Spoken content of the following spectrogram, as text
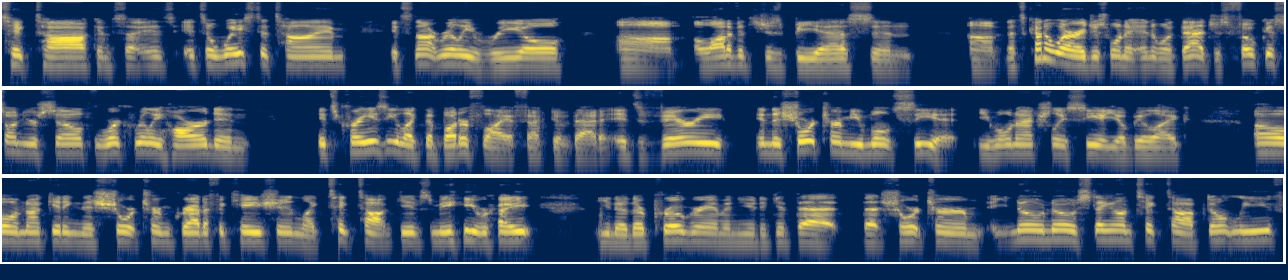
tiktok and so it's it's a waste of time it's not really real. Um, a lot of it's just BS, and um, that's kind of where I just want to end with that. Just focus on yourself, work really hard, and it's crazy like the butterfly effect of that. It's very in the short term you won't see it. You won't actually see it. You'll be like, "Oh, I'm not getting this short-term gratification like TikTok gives me, right?" You know, they're programming you to get that that short-term, "No, no, stay on TikTok, don't leave."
